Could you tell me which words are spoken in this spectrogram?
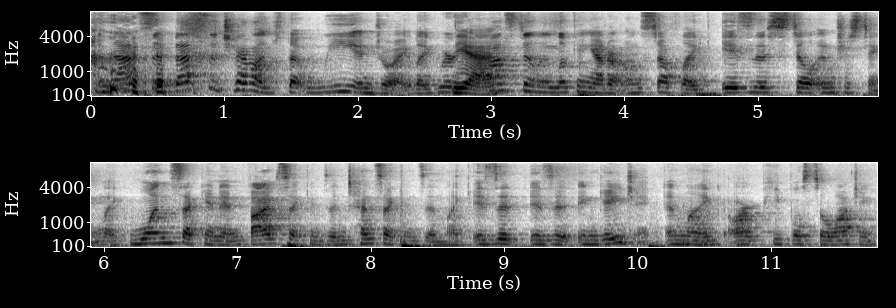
and that's it. That's the challenge that we enjoy. Like we're Yeah. constantly looking at our own stuff. Like, is this still interesting? Like one second in, five seconds in, ten seconds in. Like, is it is it engaging? And like, are people still watching?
